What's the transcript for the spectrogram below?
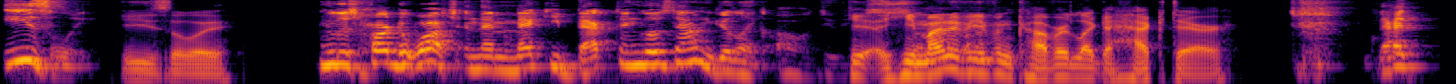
easily. easily. It was hard to watch. And then Mekhi Becton goes down, and you're like, oh, dude. He, he so might have even covered like a hectare. that.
